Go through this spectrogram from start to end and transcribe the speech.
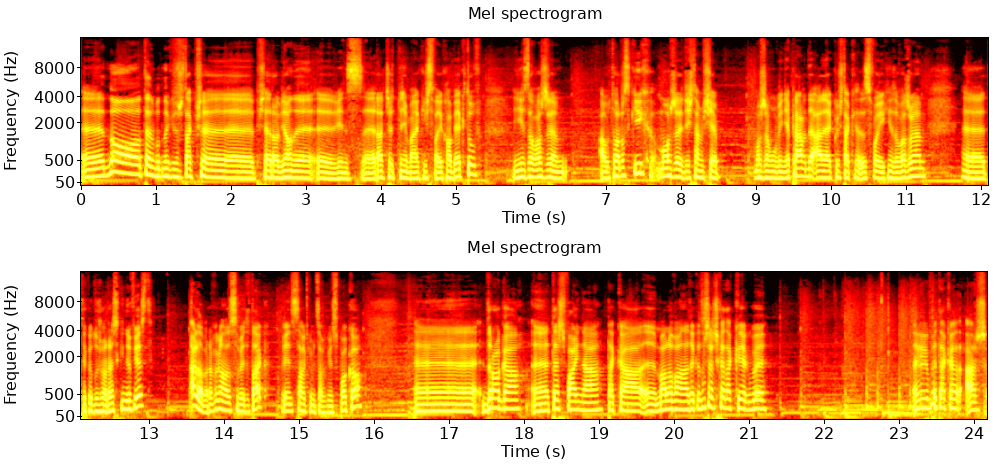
E, No, ten budynek już tak prze, przerobiony, e, więc e, raczej tu nie ma jakichś swoich obiektów. Nie zauważyłem autorskich, może gdzieś tam się, może mówię nieprawdę, ale jakoś tak swoich nie zauważyłem. E, Tylko dużo reskinów jest. Ale dobra, wygląda sobie to tak, więc całkiem, całkiem spoko. E, droga e, też fajna, taka e, malowana, tylko troszeczkę tak jakby. Tak jakby taka aż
